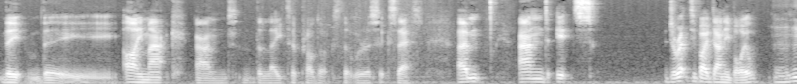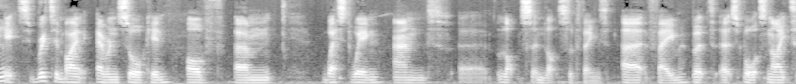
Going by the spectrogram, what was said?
the the iMac, and the later products that were a success. Um, and it's directed by Danny Boyle. It's written by Aaron Sorkin of um, West Wing and uh, lots and lots of things, uh, fame, but uh, Sports Night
